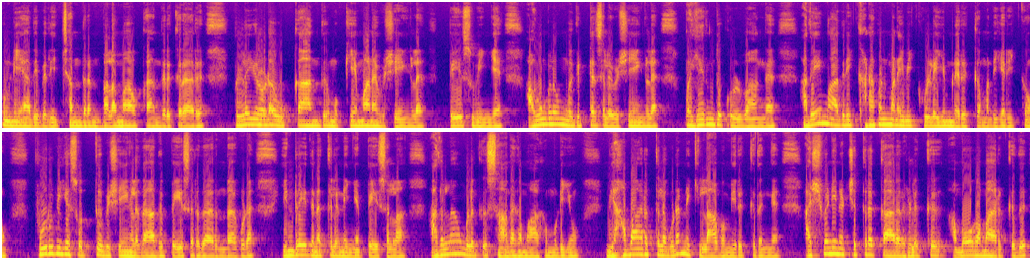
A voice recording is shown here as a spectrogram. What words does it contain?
புண்ணியாதிபதி சந்திரன் பலமாக உட்கார்ந்துருக்கிறாரு. பிள்ளைகளோட உட்கார்ந்து முக்கியமான விஷயங்களை பேசுவீங்க. அவங்களும் உங்ககிட்ட சில விஷயங்களை பகிர்ந்து கொள்வாங்க. அதே மாதிரி கணவன் மனைவிக்குள்ளேயும் நெருக்கம் அதிகரிக்கும். பூர்வீக சொத்து விஷயங்கள் ஏதாவது பேசுகிறதா இருந்தால் கூட இன்றைய தினத்தில் நீங்கள் பேசலாம். அதெல்லாம் உங்களுக்கு சாதகமாக முடியும். வியாபாரத்தில் கூட இன்னைக்கு லாபம் இருக்குதுங்க. அஸ்வினி நட்சத்திரக்காரர்களுக்கு அமோகமாக இருக்குது.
